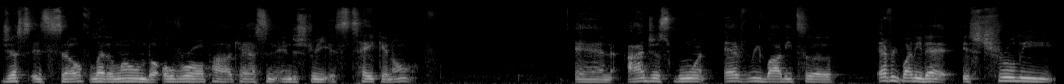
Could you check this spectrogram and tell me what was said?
just itself, let alone the overall podcasting industry is taking off. And I just want everybody to everybody that is truly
